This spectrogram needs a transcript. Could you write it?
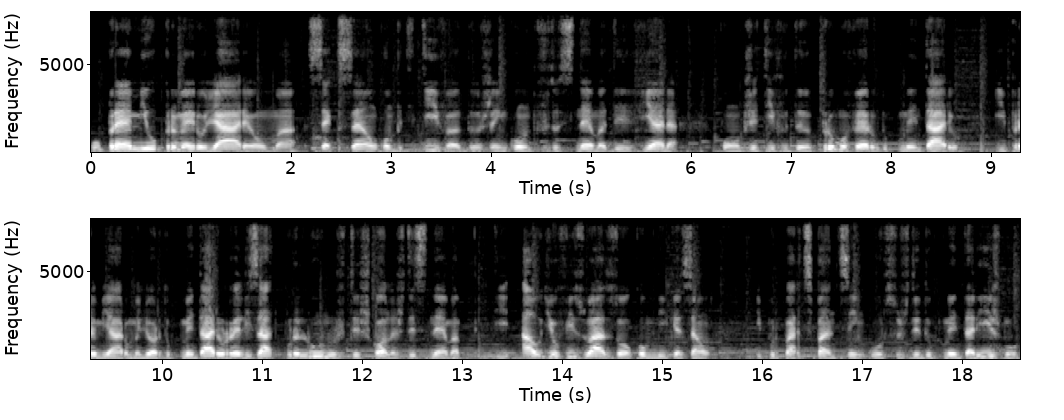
O prémio Primeiro Olhar é uma secção competitiva dos Encontros do Cinema de Viana, com o objetivo de promover o documentário e premiar o melhor documentário realizado por alunos de escolas de cinema, de audiovisuais ou comunicação e por participantes em cursos de documentarismo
